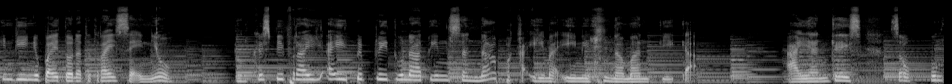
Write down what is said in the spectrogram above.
Hindi nyo pa ito natatry sa inyo. Ang crispy fry ay ipiprito natin sa napakaima-init na mantika. Ayan guys, so kung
